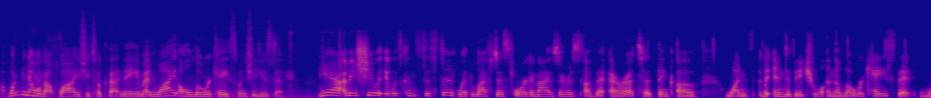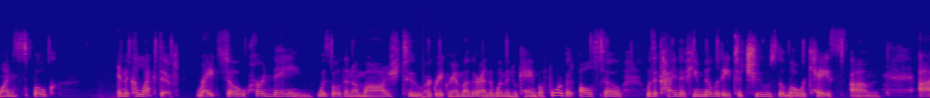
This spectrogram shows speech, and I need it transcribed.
Uh, what do we know yes. about why she took that name and why all lowercase when she used it? Yeah, I mean, she w- it was consistent with leftist organizers of the era to think of one the individual in the lowercase that one spoke in the collective right? So her name was both an homage to her great grandmother and the women who came before, but also was a kind of humility to choose the lowercase. Um, uh,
